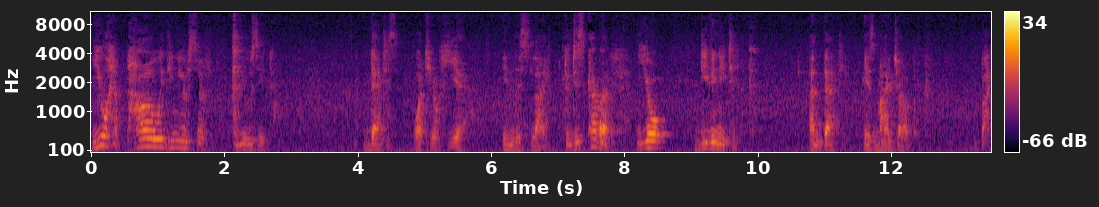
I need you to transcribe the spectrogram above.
You have power within yourself, use it. That is what you're here in this life to discover your divinity. And that is my job. But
